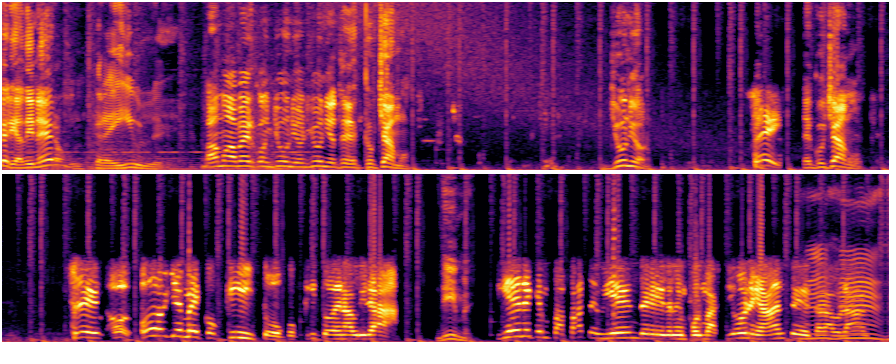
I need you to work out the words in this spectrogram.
Quería dinero. Increíble. Vamos a ver con Junior. Junior, te escuchamos. Junior. Sí. Te escuchamos. Sí, ó- óyeme, Coquito, Coquito de Navidad. Dime. Tiene que empaparte bien de, de las informaciones antes de estar hablando.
